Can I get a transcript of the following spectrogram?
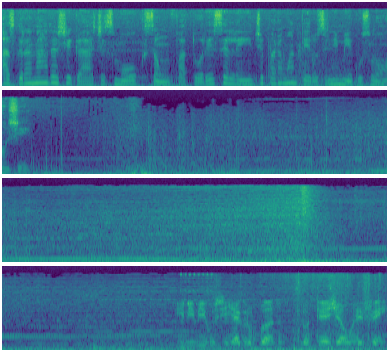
As granadas de gás de Smoke são um fator excelente para manter os inimigos longe. Inimigo se reagrupando. Proteja um refém.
